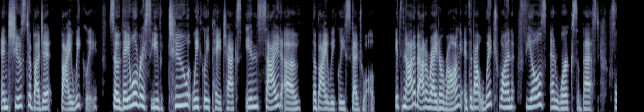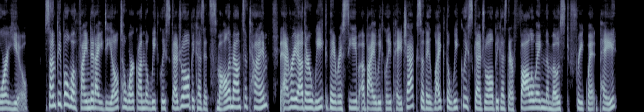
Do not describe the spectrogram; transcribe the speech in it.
and choose to budget biweekly. So they will receive two weekly paychecks inside of the biweekly schedule. It's not about a right or wrong, it's about which one feels and works best for you. Some people will find it ideal to work on the weekly schedule because it's small amounts of time. Every other week, they receive a biweekly paycheck. So they like the weekly schedule because they're following the most frequent pay.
